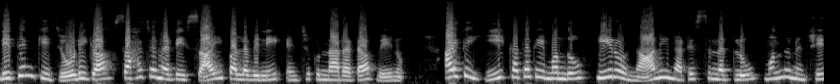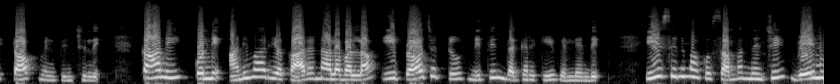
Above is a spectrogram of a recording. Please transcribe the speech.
నితిన్కి జోడీగా సహజ నటి సాయి పల్లవిని ఎంచుకున్నారట వేణు. అయితే ఈ కథకి ముందు హీరో నాని నటిస్తున్నట్లు ముందు నుంచి టాక్ వినిపించింది. కానీ కొన్ని అనివార్య కారణాల వల్ల ఈ ప్రాజెక్టు నితిన్ దగ్గరికి వెళ్ళింది. ఈ సినిమాకు సంబంధించి వేణు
